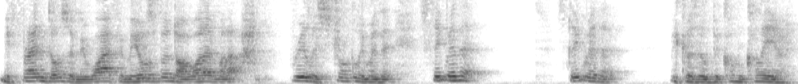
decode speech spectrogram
My friend does, or my wife, or my husband, or whatever. I'm really struggling with it. Stick with it. Stick with it because it'll become clear.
